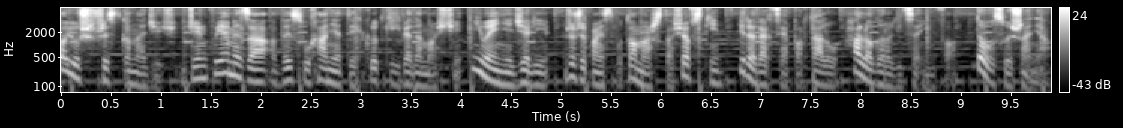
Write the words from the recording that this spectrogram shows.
To już wszystko na dziś. Dziękujemy za wysłuchanie tych krótkich wiadomości. Miłej niedzieli życzy Państwu Tomasz Stasiowski i redakcja portalu Halo Gorlice Info. Do usłyszenia.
